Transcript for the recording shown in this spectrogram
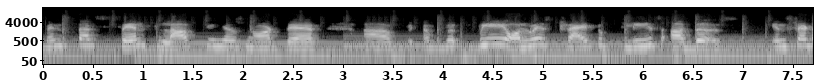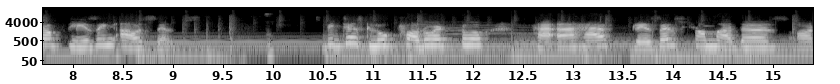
When the self love thing is not there uh, we, uh, always try to please others instead of pleasing ourselves. We just look forward to ha- uh, have praises from others or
